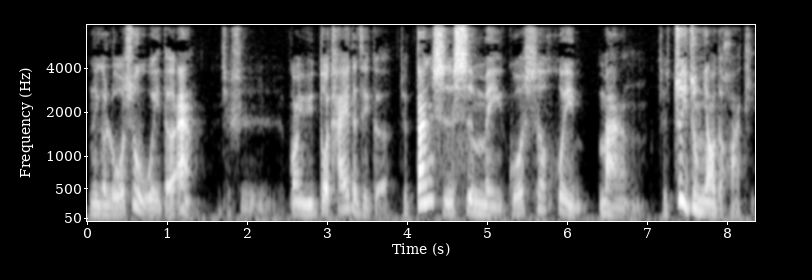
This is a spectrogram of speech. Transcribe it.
那个罗素韦德案，就是关于堕胎的这个，就当时是美国社会蛮就最重要的话题。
